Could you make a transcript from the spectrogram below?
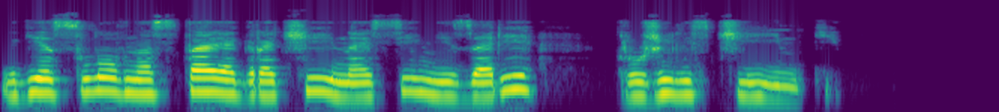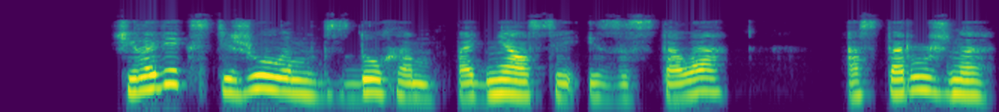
где, словно стая грачей на осенней заре, кружились чаинки. Человек с тяжелым вздохом поднялся из-за стола, осторожно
